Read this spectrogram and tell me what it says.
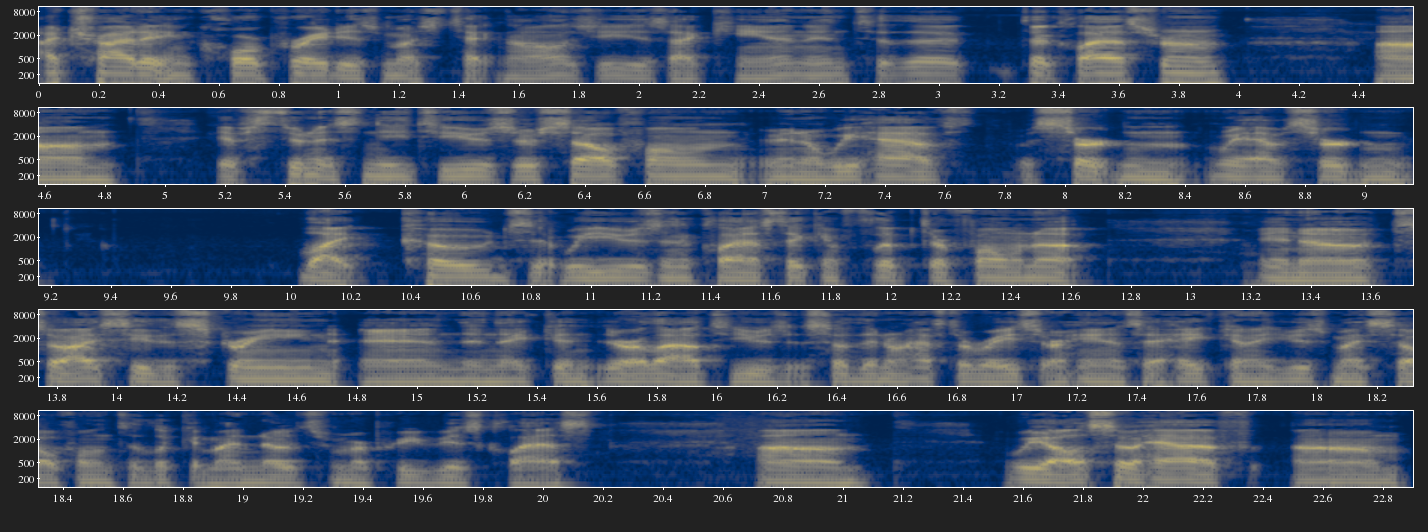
I try to incorporate as much technology as I can into the the classroom. Um, if students need to use their cell phone, you know, we have certain we have certain like codes that we use in class. They can flip their phone up you know so i see the screen and then they can they're allowed to use it. So they don't have to raise their hand and say hey can i use my cell phone to look at my notes from a previous class? Um, we also have um,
